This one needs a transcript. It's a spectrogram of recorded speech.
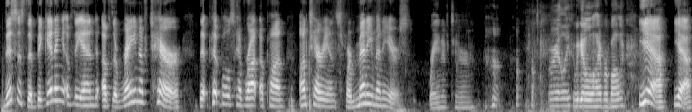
This is the beginning of the end of the reign of terror that pit bulls have wrought upon Ontarians for many, many years. Reign of terror. Really? Can we get a little hyperbolic? Yeah, yeah.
